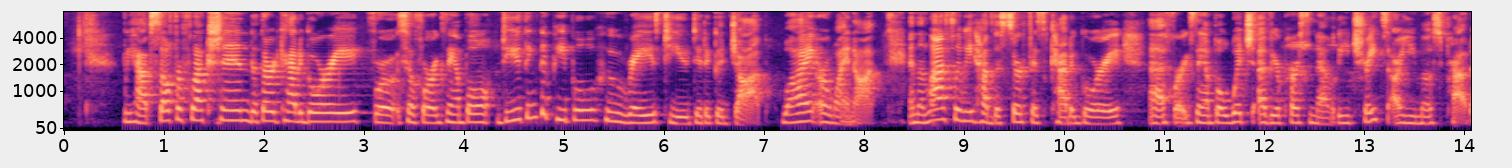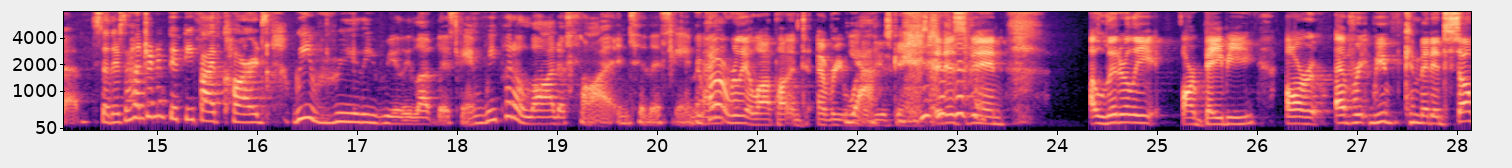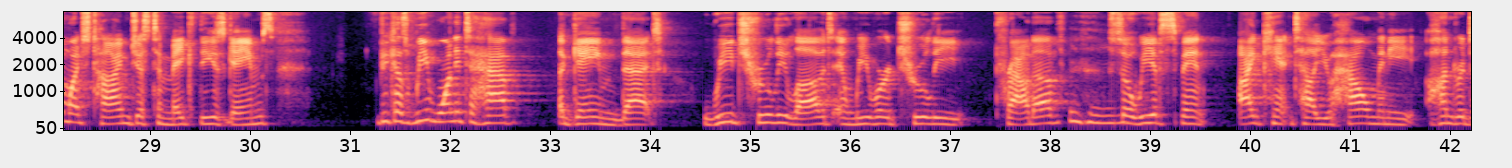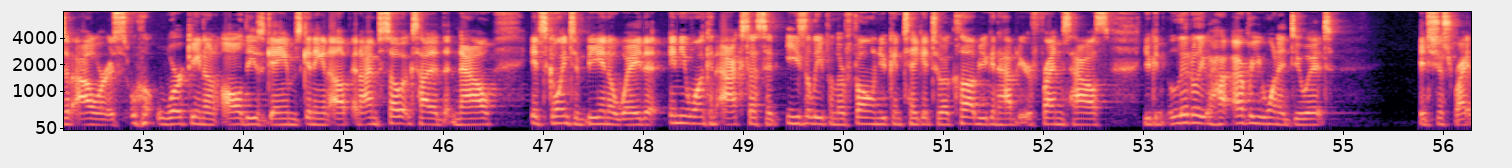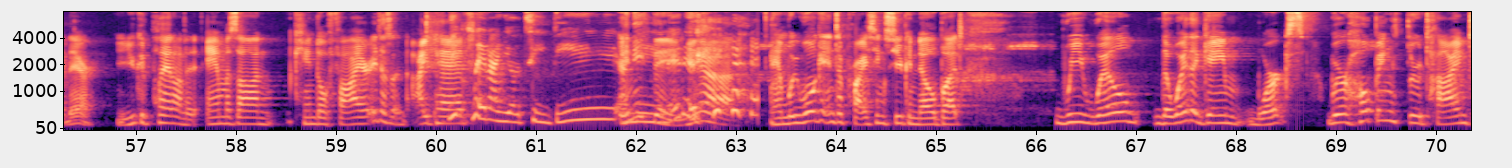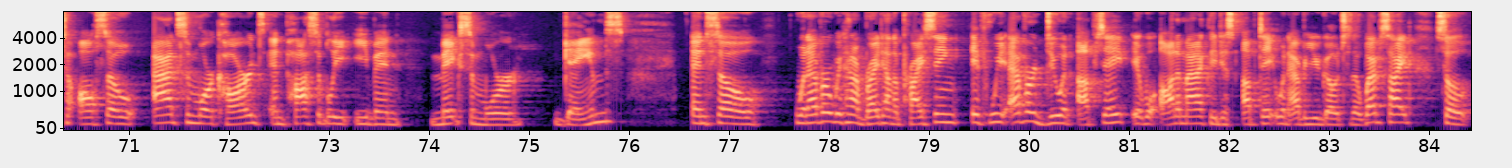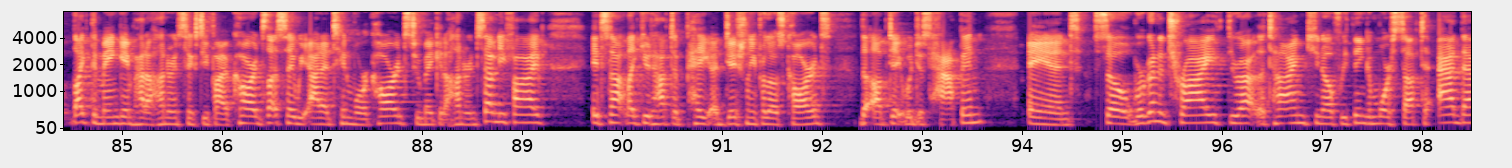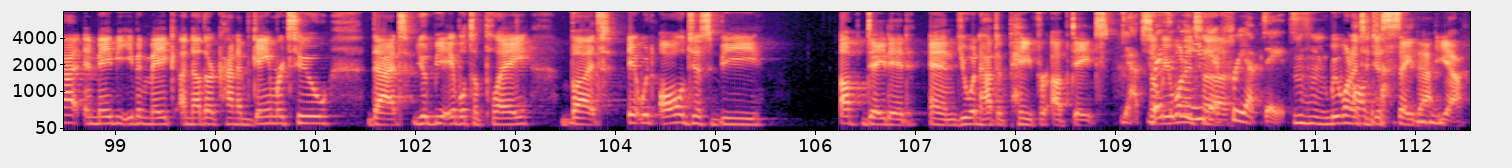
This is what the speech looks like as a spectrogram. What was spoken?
We have self-reflection, the third category. For so, for example, do you think the people who raised you did a good job? Why or why not? And then lastly, we have the surface category. Uh, for example, which of your personality traits are you most proud of? So there's 155 cards. We really, really love this game. We put a lot of thought into this game. We put I- really a lot of thought into every one Yeah. of these games. It has been a, literally our baby. Our every we've committed so much time just to make these games because we wanted to have a game that we truly loved and we were truly proud of. Mm-hmm. So we have spent I can't tell you how many hundreds of hours working on all these games, getting it up, and I'm so excited that now it's going to be in a way that anyone can access it easily from their phone. You can take it to a club, you can have it at your friend's house, you can literally however you want to do it. It's just right there. You could play it on an Amazon Kindle Fire. It does an iPad. you play it on your TV. I mean, anything. yeah. and we will get into pricing so you can know, but we will the way the game works, we're hoping through time to also add some more cards and possibly even make some more games. And so whenever we kind of break down the pricing, if we ever do an update, it will automatically just update whenever you go to the website. So, like the main game had 165 cards, let's say we added 10 more cards to make it 175. It's not like you'd have to pay additionally for those cards. The update would just happen. And so we're going to try throughout the time to, you know, if we think of more stuff to add that and maybe even make another kind of game or two that you'd be able to play. But it would all just be updated and you wouldn't have to pay for updates. Yeah. So we wanted you to get free updates. we wanted to just time. Mm-hmm. say that. Yeah.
